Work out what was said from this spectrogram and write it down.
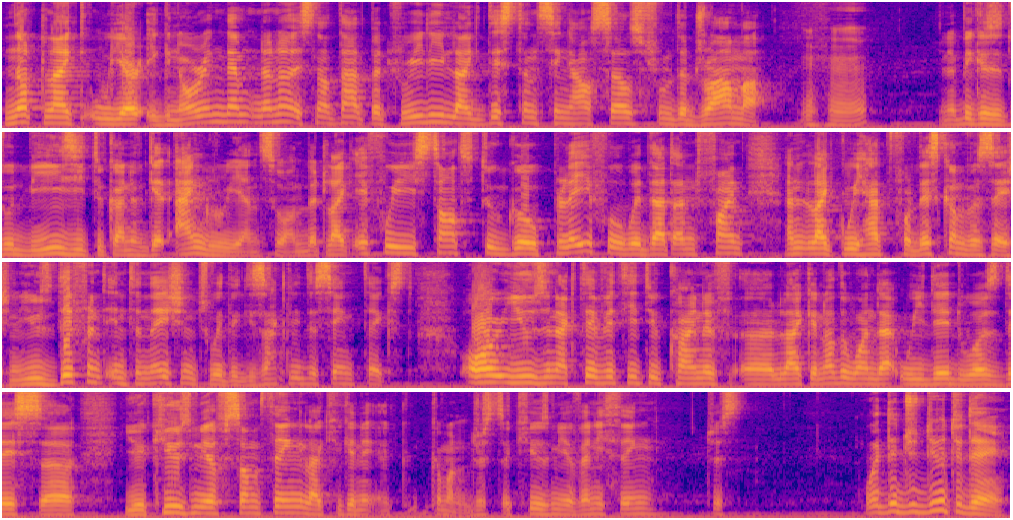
Not like we are ignoring them. No no it's not that but really like distancing ourselves from the drama you know because it would be easy to kind of get angry and so on but like if we start to go playful with that and find and like we had for this conversation use different intonations with exactly the same text or use an activity to kind of uh, like another one that we did was this uh, you accuse me of something like you can uh, come on just accuse me of anything just What did you do today?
